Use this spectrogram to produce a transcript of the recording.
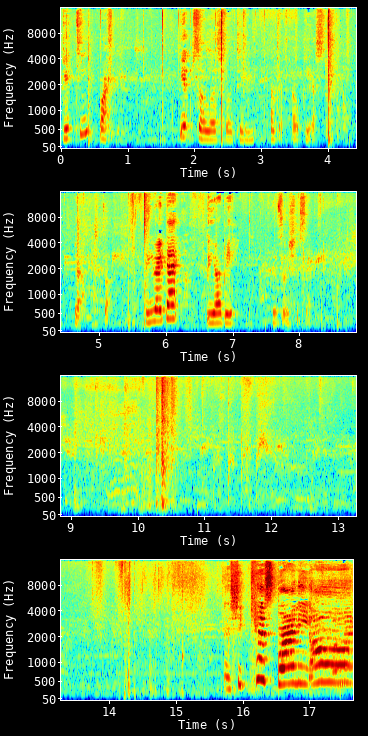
getting Barney. Yep, so let's go to them. Okay, oh, stuff. Yeah, so be right back. BRB. That's what she said. And she kissed Barney. Oh.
